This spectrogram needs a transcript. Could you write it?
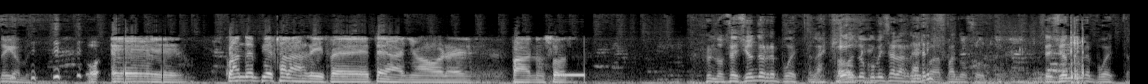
Dígame. O- Eh, ¿Cuándo empieza la rifa este año ahora eh, para nosotros? No, sesión de respuesta. ¿Cuándo comienza la rifa, para nosotros? Sesión de respuesta.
